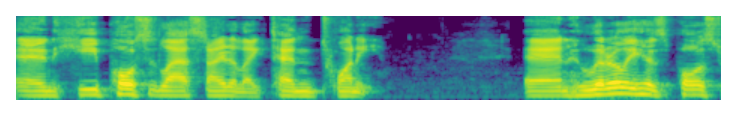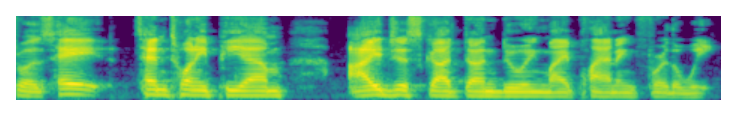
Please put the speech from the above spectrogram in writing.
and he posted last night at like 10 20. And literally his post was, Hey, 10 20 p.m. I just got done doing my planning for the week.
